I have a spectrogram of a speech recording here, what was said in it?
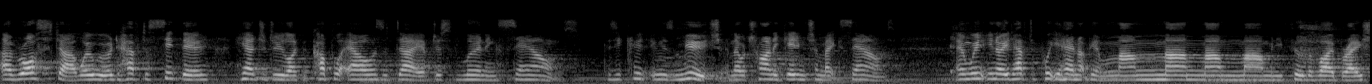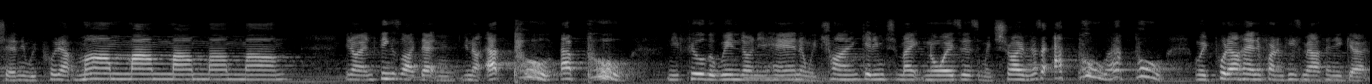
a roster where we would have to sit there. He had to do like a couple of hours a day of just learning sounds because he could, he was mute, and they were trying to get him to make sounds. And we, you know, you'd have to put your hand up here, mum, mum, mum, mum, and you feel the vibration. And we put out mum, mum, mum, mum, mum, you know, and things like that. And, you know, apple, apple. And you feel the wind on your hand, and we try and get him to make noises, and we show him, there's an apple, apple. And we put our hand in front of his mouth, and he'd go,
